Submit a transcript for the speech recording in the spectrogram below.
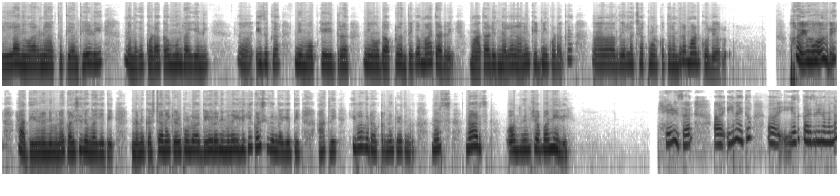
ಎಲ್ಲ ನಿವಾರಣೆ ಆಗ್ತತಿ ಅಂತ ಹೇಳಿ ನನಗೆ ಕೊಡಕ್ಕೆ ಮುಂದಾಗೀನಿ. ಇದಕ್ಕೆ ನಿಮ್ಮ ಒಪ್ಪಿಗೆ ಇದ್ರೆ ನೀವು ಡಾಕ್ಟ್ರ್ ಅಂತೀಗ ಮಾತಾಡ್ರಿ. ಮಾತಾಡಿದ ಮೇಲೆ ನಾನು ಕಿಡ್ನಿ ಕೊಡಕ್ಕೆ ಅದೆಲ್ಲ ಚೆಕ್ ಮಾಡ್ಕೊತಾರಂದ್ರೆ ಮಾಡ್ಕೊಲಿ ಅವರು. ಅಯ್ಯೋ ಹೌದ್ರಿ ಆ ದೇವ್ರ ನಿಮ್ಮನ್ನ ಕಳಿಸಿದಂಗಾಗೈತಿ ನನ್ನ ಕಷ್ಟನ ಕೇಳ್ಕೊಂಡು ಆ ದೇವ್ರ ನಿಮ್ಮನ್ನ ಇಲ್ಲಿಗೆ ಕಳಿಸಿದಂಗಾಗೈತಿ ಆದ್ರೆ ಇವಾಗ ಡಾಕ್ಟರ್ನ ಕೇಳ್ತೀನಿ. ನರ್ಸ್ ನರ್ಸ್ ಒಂದು ನಿಮಿಷ ಬನ್ನಿ ಇಲ್ಲಿ. ಹೇಳಿ ಸರ್ ಏನಾಯ್ತು? ಆ, ಎದಕ್ಕೆ ಕರೆದ್ರಿ ನಮ್ಮನ್ನ?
